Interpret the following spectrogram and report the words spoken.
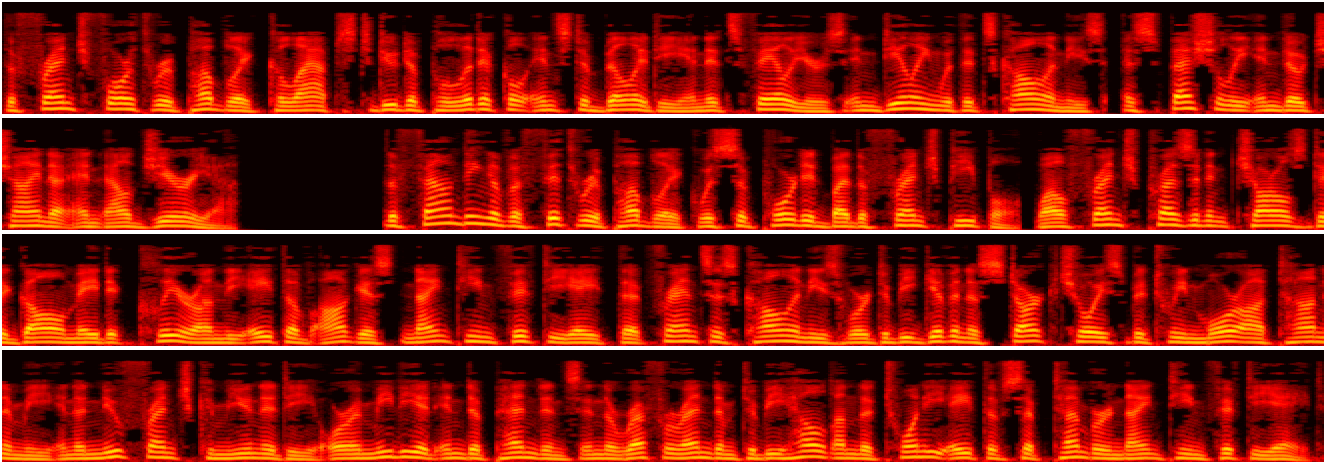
the French Fourth Republic collapsed due to political instability and its failures in dealing with its colonies, especially Indochina and Algeria. The founding of a Fifth Republic was supported by the French people, while French President Charles de Gaulle made it clear on 8 August 1958 that France's colonies were to be given a stark choice between more autonomy in a new French community or immediate independence in the referendum to be held on 28 September 1958.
